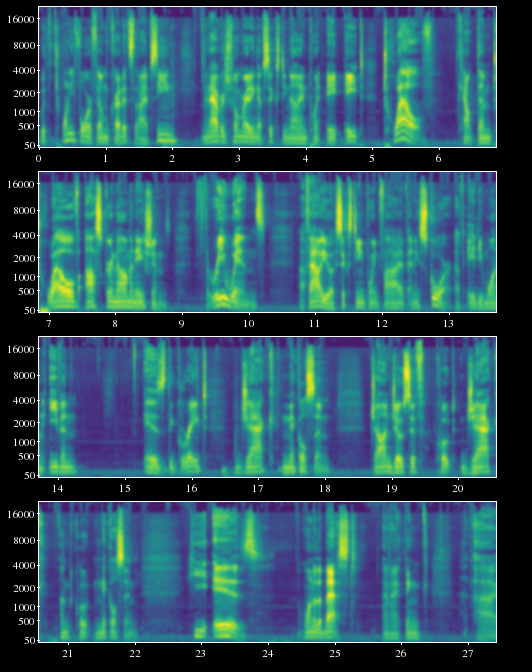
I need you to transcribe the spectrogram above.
with 24 film credits that I've seen, an average film rating of 69.88, 12, count them, 12 Oscar nominations, three wins a value of 16.5 and a score of 81 even is the great Jack Nicholson. John Joseph, quote, Jack, unquote, Nicholson. He is one of the best. And I think, uh,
